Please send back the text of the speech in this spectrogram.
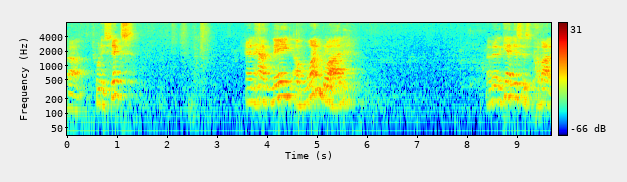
uh, 26. And have made of one blood. And then again, this is about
